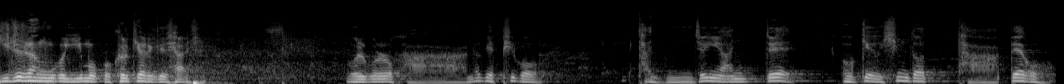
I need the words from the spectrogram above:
이를 악무고 이먹고 그렇게 하는 것이 아니에요. 얼굴을 환하게 피고 단정이 안 돼 어깨의 힘도 다 빼고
